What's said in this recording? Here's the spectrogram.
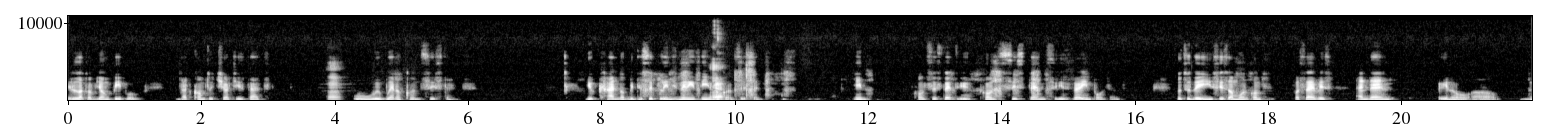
a lot of young people that come to church is that Mm. we, we're not consistent. You cannot be disciplined in anything you're Yeah. not consistent. In consistency, consistency is very important. So today you see someone comes for service and then you know uh,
